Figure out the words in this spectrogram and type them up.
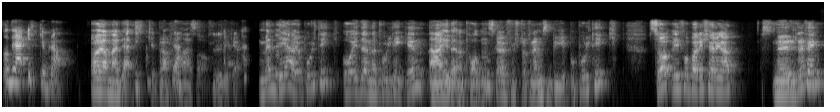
og det er ikke bra. Å ja, nei, det er ikke bra. for meg. så absolutt ikke. Men det er jo politikk, og i denne politikken, nei, i denne poden skal vi først og fremst by på politikk. Så vi får bare kjøre i gang. Snørre film.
